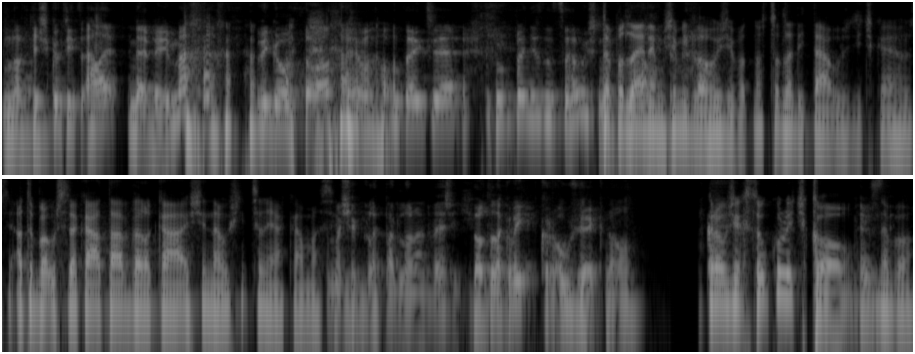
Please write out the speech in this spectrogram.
No těžko říct, ale nevím. Vygoustoval jsem ho, takže úplně jsem se ho už To podle mě nemůže mít dlouhou životnost, tohle teď ta uzdička je hrozně. A to byla určitě taková ta velká ještě naušnice nějaká To masivní. máš jak klepadlo na dveřích. Byl to takový kroužek, no. Kroužek s tou kuličkou, nebo...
